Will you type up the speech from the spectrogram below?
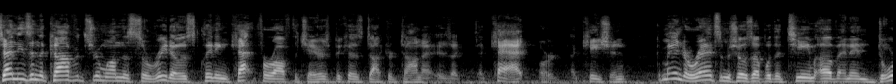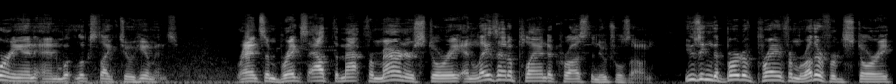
Tendi's in the conference room on the Cerritos cleaning cat fur off the chairs because Dr. T'Ana is a, a cat, or a Caitian. Commander Ransom shows up with a team of an Andorian and what looks like two humans. Ransom breaks out the map from Mariner's story and lays out a plan to cross the neutral zone. Using the bird of prey from Rutherford's story,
